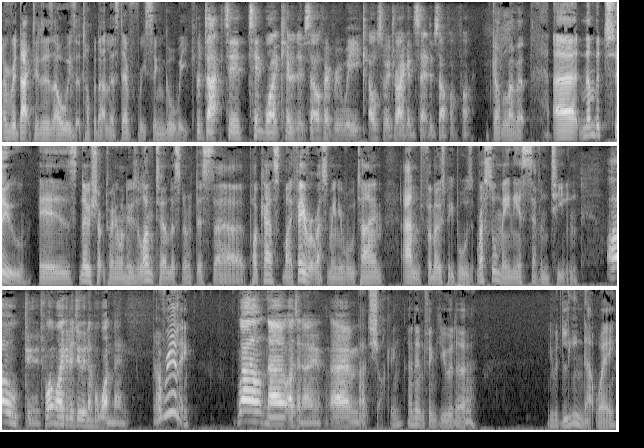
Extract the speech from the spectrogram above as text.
Redacted is always at top of that list every single week. Redacted, Tim White killing himself every week, Ultimo Dragon setting himself on fire. Gotta love it. Uh, number two is no shock to anyone who's a long term listener of this uh, podcast, my favourite WrestleMania of all time, and for most people's WrestleMania 17. Oh, good. What am I going to do at number one then? Oh, really? Well, no, I don't know. Um, That's shocking. I didn't think you would, uh, you would lean that way.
